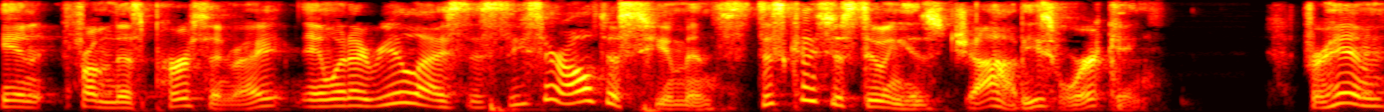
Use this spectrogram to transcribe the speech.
in from this person, right? And what I realized is these are all just humans. This guy's just doing his job. He's working. For him,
